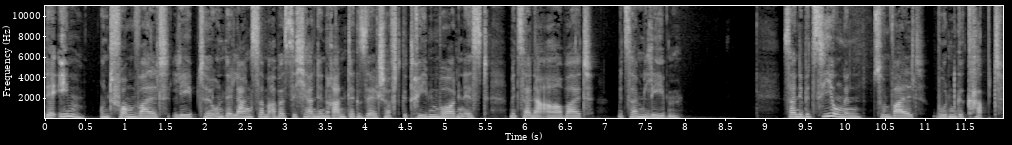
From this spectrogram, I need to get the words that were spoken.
der im und vom Wald lebte und der langsam aber sicher an den Rand der Gesellschaft getrieben worden ist, mit seiner Arbeit, mit seinem Leben. Seine Beziehungen zum Wald wurden gekappt.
